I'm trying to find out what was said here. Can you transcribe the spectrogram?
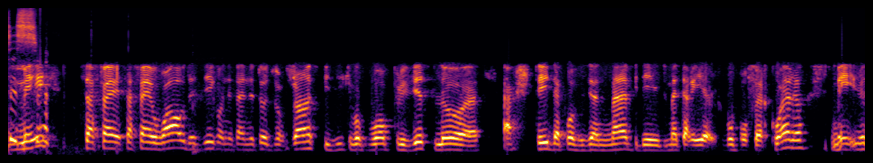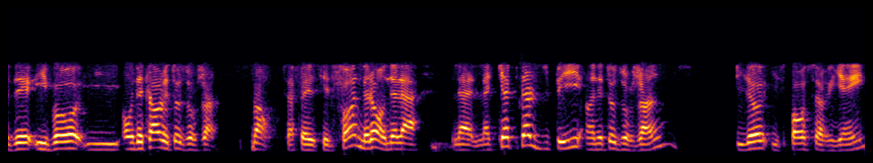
Mais ça. Ça fait ça fait wow de dire qu'on est en état d'urgence, puis dit qu'il va pouvoir plus vite là euh, acheter de l'approvisionnement puis des- du matériel. Je sais pas pour faire quoi là, mais je veux dire, il va, il- on déclare l'état d'urgence. Bon, ça fait c'est le fun, mais là on a la, la la capitale du pays en état d'urgence, puis là il se passe rien.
